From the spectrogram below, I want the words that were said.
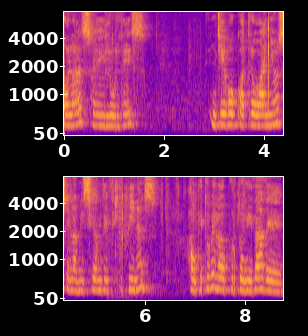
Hola, soy Lourdes. Llevo cuatro años en la misión de Filipinas, aunque tuve la oportunidad de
